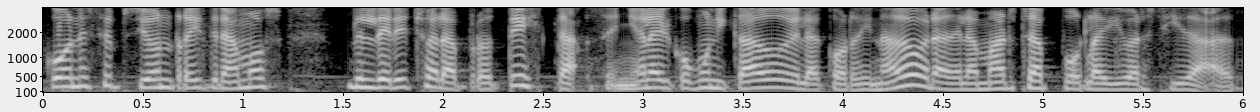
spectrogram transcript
con excepción, reiteramos, del derecho a la protesta, señala el comunicado de la coordinadora de la Marcha por la Diversidad.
